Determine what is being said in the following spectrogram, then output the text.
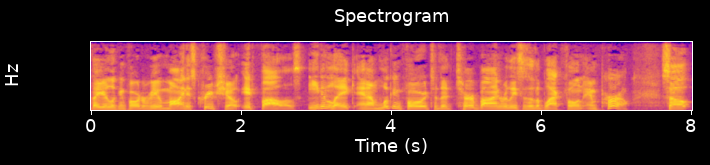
that you're looking forward to review? Mine is Creepshow, It Follows, Eden Lake, and I'm looking forward to the Turbine releases of the Black Phone and Pearl. So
